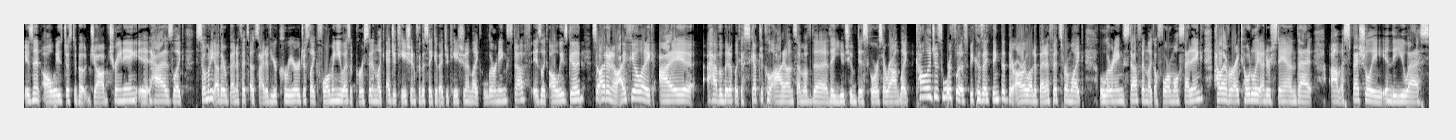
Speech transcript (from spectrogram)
isn't always just about job training. It has like so many other benefits outside of your career, just like forming you as a person. Like education for the sake of education and like learning stuff is like always good. So I don't know. I feel like I have a bit of like a skeptical eye on some of the the YouTube discourse around like college is worthless because I think that there are a lot of benefits from like learning stuff in like a formal setting. However, I totally understand that um, especially in the US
